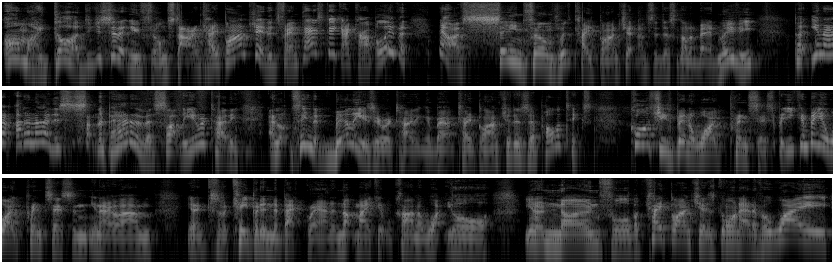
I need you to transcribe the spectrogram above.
"Oh my God, did you see that new film starring Cate Blanchett? It's fantastic. I can't believe it." Now I've seen films with Cate Blanchett, and I've said that's not a bad movie. But you know, I don't know. There's something about her that's slightly irritating. And the thing that really is irritating about Cate Blanchett is her politics. Of course, she's been a white princess, but you can be a white princess and you know, um, you know, sort of keep it in the background and not make it kind of what you're, you know, known for. But Cate Blanchett has gone out of her way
